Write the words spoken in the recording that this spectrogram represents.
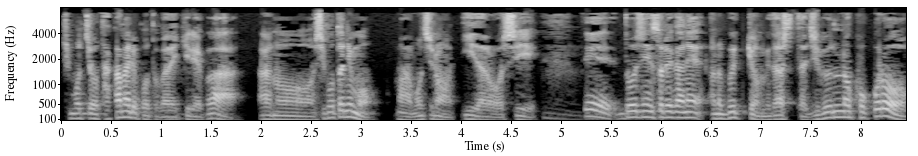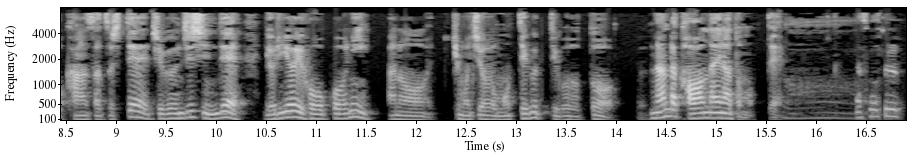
気持ちを高めることができれば、あのー仕事にも、まあもちろんいいだろうし、うんで、同時にそれがね、あの仏教を目指した自分の心を観察して、自分自身でより良い方向に、あの、気持ちを持っていくっていうことと、なんだ変わんないなと思って。そうする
